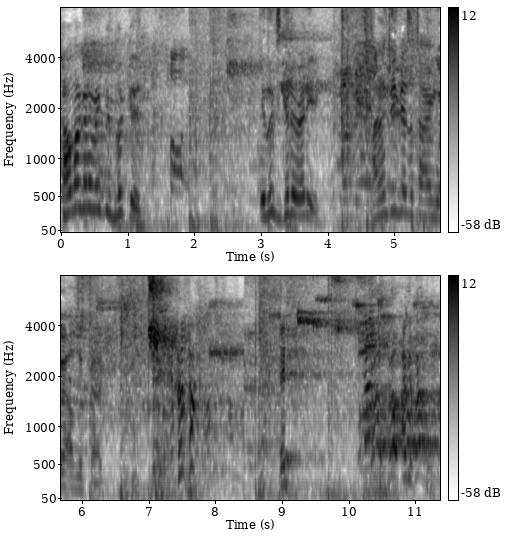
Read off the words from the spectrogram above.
How am I gonna make this look good? It looks good already. I don't think there's a time where I've looked bad. and oh, got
